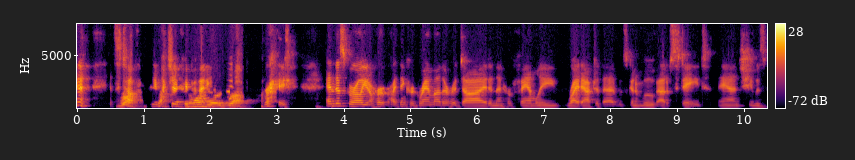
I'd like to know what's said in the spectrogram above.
it's rough. tough, pretty much everybody. One word, rough. Right and this girl, you know, her I think her grandmother had died, and then her family right after that was going to move out of state, and she was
